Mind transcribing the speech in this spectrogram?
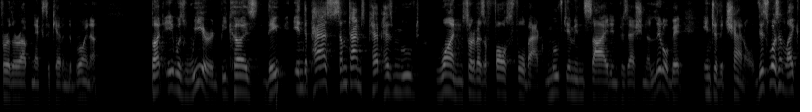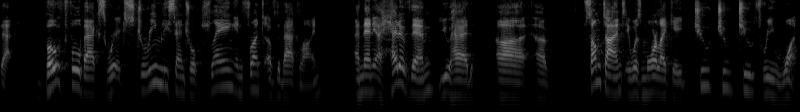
further up next to Kevin De Bruyne. But it was weird because they, in the past, sometimes Pep has moved one sort of as a false fullback, moved him inside in possession a little bit into the channel. This wasn't like that. Both fullbacks were extremely central, playing in front of the back line. And then ahead of them, you had uh, uh, sometimes it was more like a 2 2 2 3 1,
